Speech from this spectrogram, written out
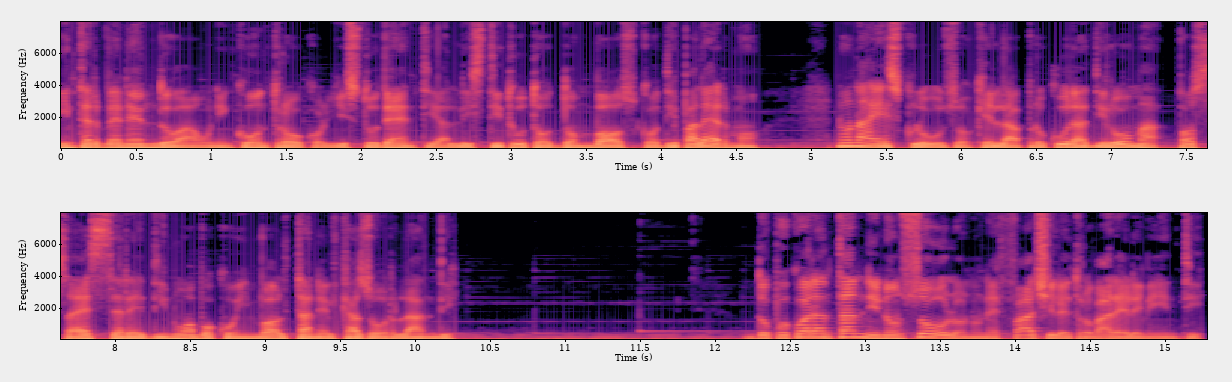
intervenendo a un incontro con gli studenti all'Istituto Don Bosco di Palermo, non ha escluso che la Procura di Roma possa essere di nuovo coinvolta nel caso Orlandi. Dopo 40 anni non solo non è facile trovare elementi,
